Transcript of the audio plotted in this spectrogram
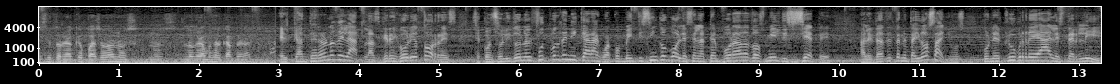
ese torneo que pasó nos, logramos el campeonato. El canterano del Atlas, Gregorio Torres, se consolidó en el fútbol de Nicaragua con 25 goles en la temporada 2017, a la edad de 32 años, con el club Real Estelí.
